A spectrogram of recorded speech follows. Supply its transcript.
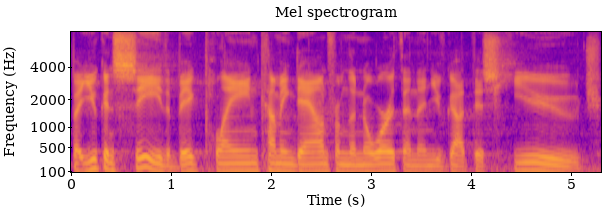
but you can see the big plain coming down from the north, and then you've got this huge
